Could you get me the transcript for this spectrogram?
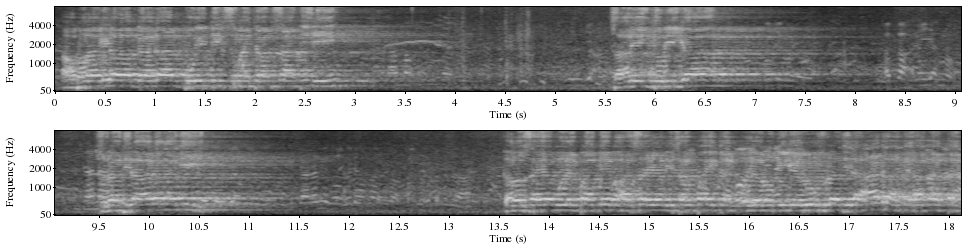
Apalagi dalam keadaan politik semacam saat ini saling curiga sudah tidak ada lagi. Kalau saya boleh pakai bahasa yang disampaikan oleh Rocky Gerung sudah tidak ada kehangatan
